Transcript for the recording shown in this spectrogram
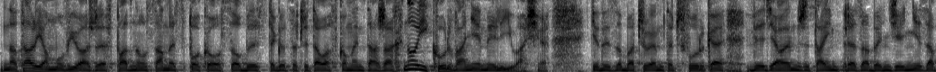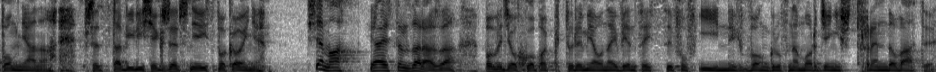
Natalia mówiła, że wpadną same spoko osoby z tego co czytała w komentarzach, no i kurwa nie myliła się. Kiedy zobaczyłem tę czwórkę, wiedziałem, że ta impreza będzie niezapomniana. Przedstawili się grzecznie i spokojnie. Siema, ja jestem Zaraza, powiedział chłopak, który miał najwięcej syfów i innych wągrów na mordzie niż trendowaty.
